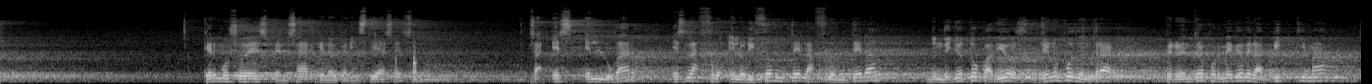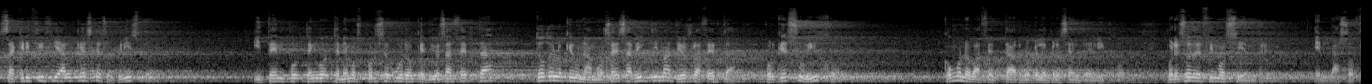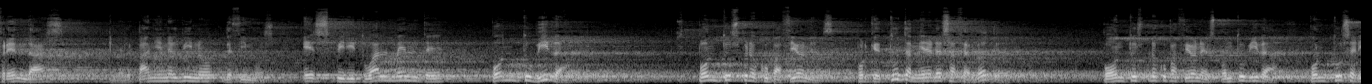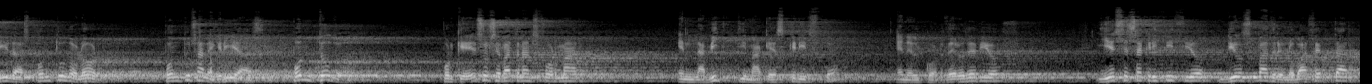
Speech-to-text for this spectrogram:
Qué hermoso es pensar que la Eucaristía es eso. O sea, es el lugar, es el horizonte, la frontera donde yo toco a Dios. Yo no puedo entrar, pero entro por medio de la víctima sacrificial que es Jesucristo. Y tenemos por seguro que Dios acepta todo lo que unamos a esa víctima, Dios lo acepta, porque es su Hijo. ¿Cómo no va a aceptar lo que le presente el Hijo? Por eso decimos siempre, en las ofrendas, en el pan y en el vino, decimos, espiritualmente pon tu vida, pon tus preocupaciones, porque tú también eres sacerdote. Pon tus preocupaciones, pon tu vida, pon tus heridas, pon tu dolor, pon tus alegrías, pon todo, porque eso se va a transformar en la víctima que es Cristo, en el Cordero de Dios, y ese sacrificio Dios Padre lo va a aceptar,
